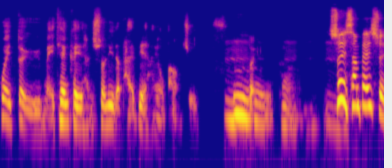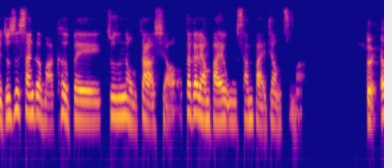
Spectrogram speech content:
会对于每天可以很顺利的排便很有帮助。嗯，对，嗯，所以三杯水就是三个马克杯，就是那种大小，大概两百五、三百这样子嘛。对，哎，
